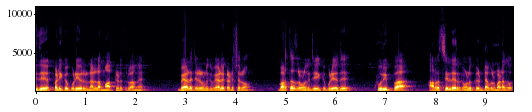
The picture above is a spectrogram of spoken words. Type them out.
இது படிக்கக்கூடியவர்கள் நல்ல மார்க் எடுத்துருவாங்க. வேலை தேடுறவங்களுக்கு வேலை கிடச்சிரும். வர்த்தகத்தில் உங்களுக்கு ஜெயிக்கக்கூடியது. குறிப்பாக அரசியலில் இருக்கவங்களுக்கு டபுள் மடங்கு.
